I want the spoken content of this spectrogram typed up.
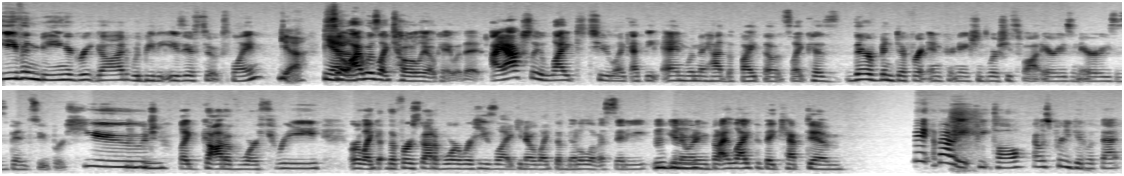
even being a Greek god, would be the easiest to explain. Yeah. Yeah. So I was like totally okay with it. I actually liked to like at the end when they had the fight though. It's like because there have been different incarnations where she's fought Ares and Ares has been super huge, mm-hmm. like God of War three or like the first God of War where he's like you know like the middle of a city. You know mm-hmm. what I mean? But I like that they kept him about eight feet tall. I was pretty good with that,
